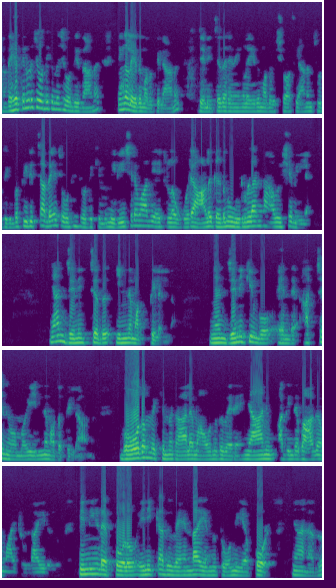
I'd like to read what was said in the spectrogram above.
അദ്ദേഹത്തിനോട് ചോദിക്കുന്ന ചോദ്യം ഇതാണ്. നിങ്ങൾ ഏത് മതത്തിലാണ് ജനിച്ചത്? അല്ലെങ്കിൽ നിങ്ങൾ ഏത് മതവിശ്വാസിയാണെന്ന് ചോദിക്കുമ്പോൾ തിരിച്ച് അതേ ചോദ്യം ചോദിക്കുമ്പോൾ നിരീശ്വരവാദിയായിട്ടുള്ള ഒരാൾ കിടന്ന് ഉരുളേണ്ട ആവശ്യമില്ല. ഞാൻ ജനിച്ചത് ഇന്ന മതത്തിലല്ല. ഞാൻ ജനിക്കുമ്പോൾ എന്റെ അച്ഛനും അമ്മയും ഇന്ന മതത്തിലാണ്. ബോധം വെക്കുന്ന കാലമാവുന്നത് വരെ ഞാനും അതിന്റെ ഭാഗമായിട്ടുണ്ടായിരുന്നു. പിന്നീട് എപ്പോഴോ എനിക്കത് വേണ്ട എന്ന് തോന്നിയപ്പോൾ ഞാനത്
